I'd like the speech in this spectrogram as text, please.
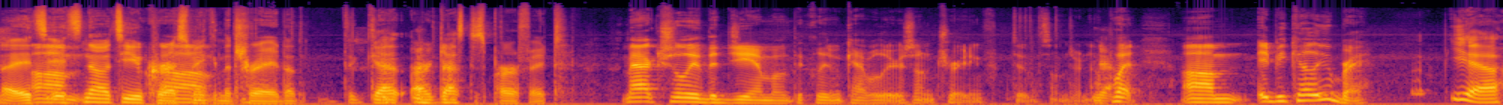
No, It's Um, it's no, it's you, Chris, um, making the trade. The ge- our guest is perfect. I'm actually the GM of the Cleveland Cavaliers. I'm trading for, to the Suns right now, Yeah. but um, it'd be Kelly Oubre. Yeah,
